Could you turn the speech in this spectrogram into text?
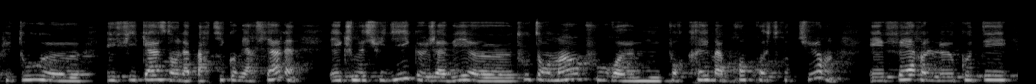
plutôt efficace dans la partie commerciale et que je me suis dit que j'avais tout en main pour, pour créer ma propre structure et faire le côté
